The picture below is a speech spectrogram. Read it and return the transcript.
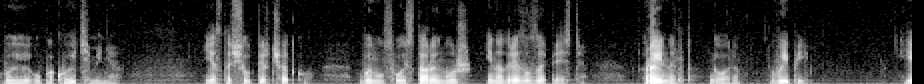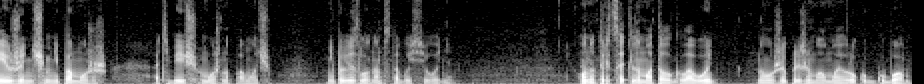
Вы упокоите меня?» Я стащил перчатку, вынул свой старый нож и надрезал запястье. «Рейнольд», — говорю, — «выпей. Ей уже ничем не поможешь, а тебе еще можно помочь. Не повезло нам с тобой сегодня». Он отрицательно мотал головой, но уже прижимал мою руку к губам.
